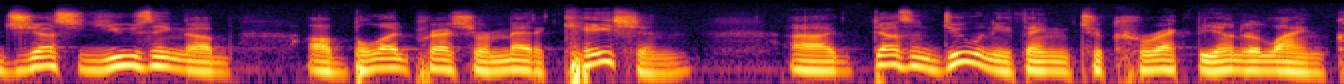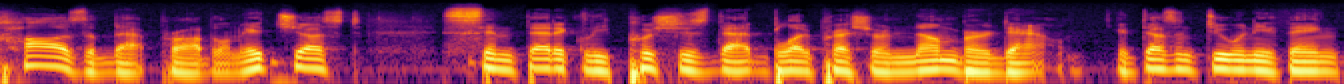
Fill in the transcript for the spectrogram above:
just using a, a blood pressure medication uh, doesn't do anything to correct the underlying cause of that problem. It just synthetically pushes that blood pressure number down. It doesn't do anything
